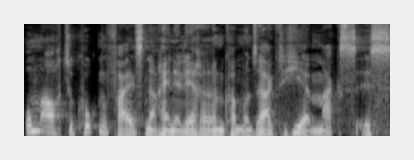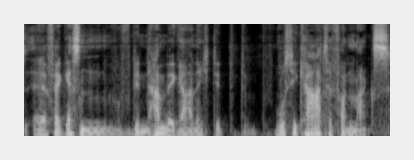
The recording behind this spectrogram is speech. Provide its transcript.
Um auch zu gucken, falls nachher eine Lehrerin kommt und sagt, hier, Max ist äh, vergessen, den haben wir gar nicht. Wo ist die Karte von Max?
